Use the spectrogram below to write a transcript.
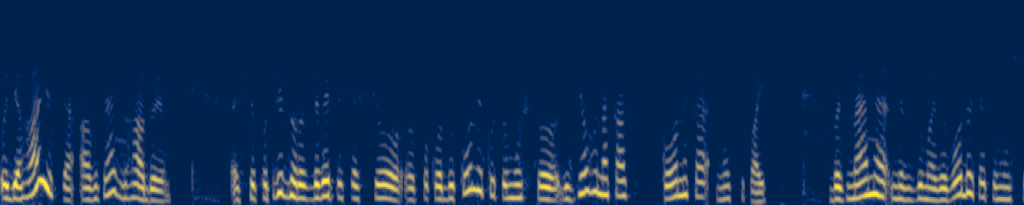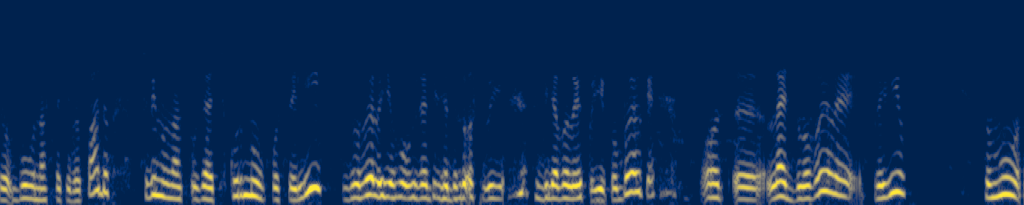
одягаюся, а вже згадую, що потрібно роздивитися, що покладу конику, тому що від нього наказ коника не чіпай без мене не вздумай виводити, тому що був у нас такий випадок, що він у нас уже чкурнув по селі, зловили його вже біля дорослої, біля великої кобилки. От е, ледь зловили, привів. Тому,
